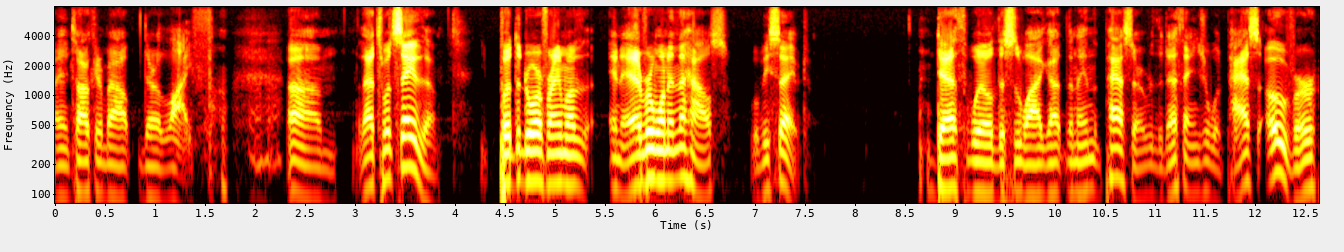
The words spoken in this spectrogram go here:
I am talking about their life. um, that's what saved them. Put the door frame of, and everyone in the house will be saved. death will. This is why I got the name the Passover. The death angel would pass over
